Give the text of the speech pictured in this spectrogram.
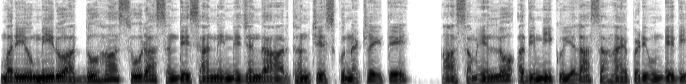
మరియు మీరు అద్దుహా సూరా సందేశాన్ని నిజంగా అర్థం చేసుకున్నట్లయితే ఆ సమయంలో అది మీకు ఎలా సహాయపడి ఉండేది?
